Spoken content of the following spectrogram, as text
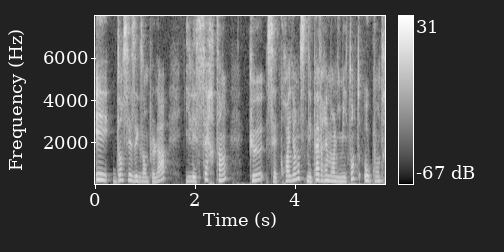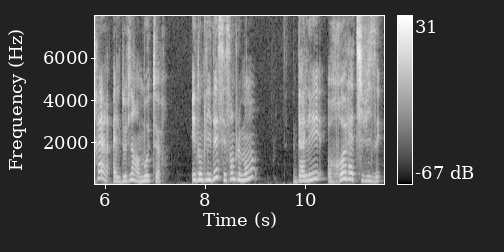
Et dans ces exemples-là, il est certain que cette croyance n'est pas vraiment limitante, au contraire, elle devient un moteur. Et donc l'idée, c'est simplement d'aller relativiser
